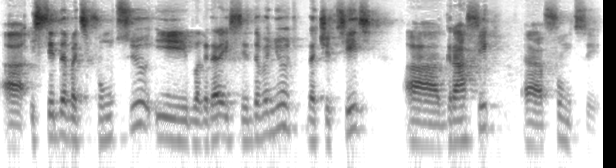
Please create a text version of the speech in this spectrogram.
а, исследовать функцию и благодаря исследованию начертить а, график а, функции.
